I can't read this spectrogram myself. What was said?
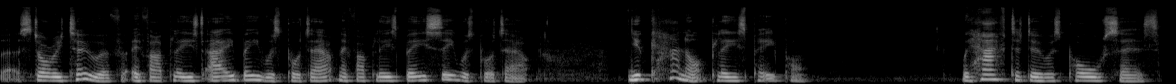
uh, story too of if I pleased A, B was put out, and if I pleased B, C was put out. You cannot please people. We have to do as Paul says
